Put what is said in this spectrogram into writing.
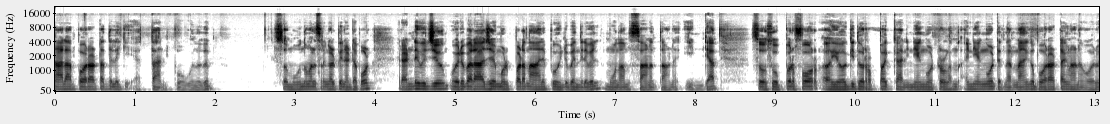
നാലാം പോരാട്ടത്തിലേക്ക് എത്താൻ പോകുന്നത്. സോ മൂന്ന് മത്സരങ്ങൾ പിന്നിട്ടപ്പോൾ രണ്ട് വിജയവും ഒരു പരാജയവും ഉൾപ്പെടെ നാല് പോയിന്റ് നിലവിൽ മൂന്നാം സ്ഥാനത്താണ് ഇന്ത്യ. സോ സൂപ്പർ ഫോർ യോഗ്യത ഉറപ്പാക്കാൻ ഇനി അങ്ങോട്ടുള്ള ഇനി അങ്ങോട്ട് നിർണായക പോരാട്ടങ്ങളാണ് ഓരോ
